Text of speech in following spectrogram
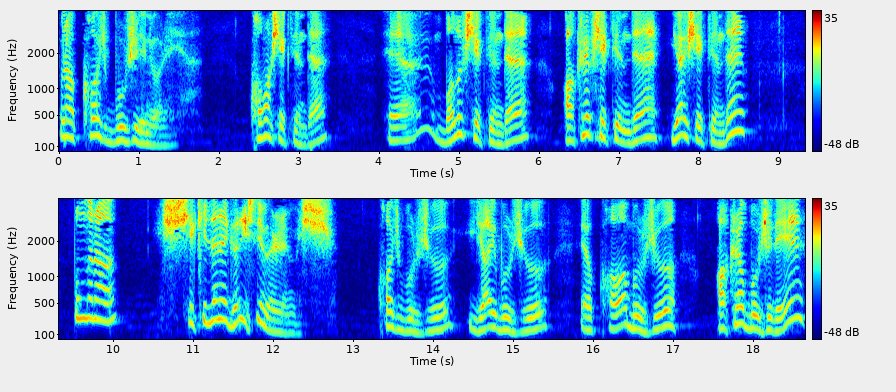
Buna koç burcu deniyor oraya. Kova şeklinde, e, balık şeklinde, akrep şeklinde, yay şeklinde bunlara şekillerine göre isim verilmiş. Koç burcu, yay burcu, e, kova burcu, akrep burcu diye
